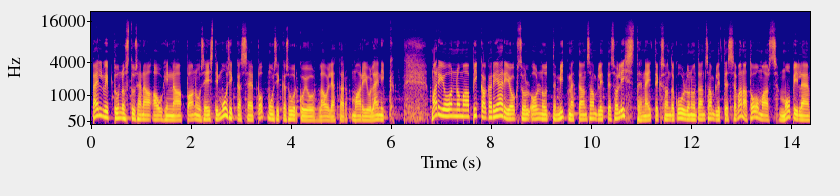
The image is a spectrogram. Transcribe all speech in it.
pälvib tunnustusena auhinna panus Eesti muusikasse popmuusika suurkuju lauljatar Marju Länik Marju on oma pika karjääri jooksul olnud mitmete ansamblite solist, näiteks on ta kuulunud ansamblitesse Vana Toomas, Mobile,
